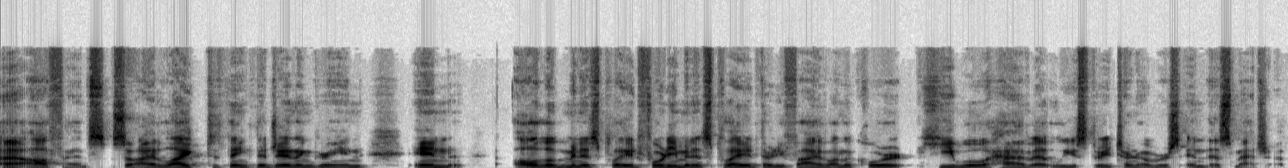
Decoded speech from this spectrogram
uh, offense. So I like to think that Jalen Green in all the minutes played, 40 minutes played, 35 on the court, he will have at least three turnovers in this matchup.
